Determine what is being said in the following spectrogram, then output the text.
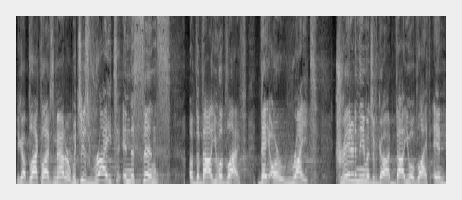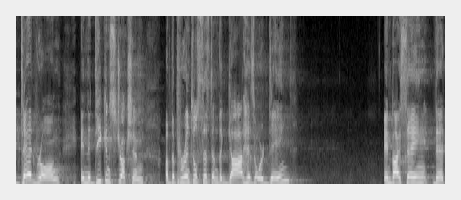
You got Black Lives Matter, which is right in the sense of the value of life. They are right, created in the image of God, value of life, and dead wrong in the deconstruction of the parental system that God has ordained. And by saying that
